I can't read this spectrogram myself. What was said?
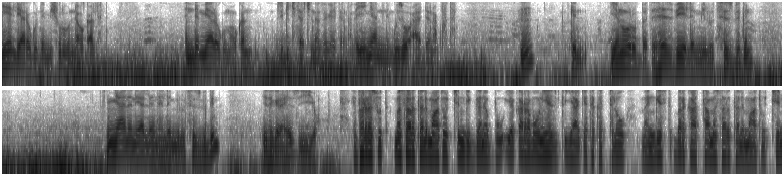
ይሄን ሊያደርጉ እንደሚችሉ እናውቃለን። እንደሚያደርጉ ማውቀን ዝግጅታችን አዘጋጅተናል። የእኛን ጉዞ አያደናቅፉትም። ግን የኖሩበት ህዝቤ ለሚሉት ህዝብ ግን እኛንን ያለን ለሚሉት ህዝብ ግን የትግራይ ህዝብ ይየው የፈረሱት መሰረተ ልማቶች እንዲገነቡ የቀረበውን የህዝብ ጥያቄ ተከትሎ መንግስት በርካታ መሰረተ ልማቶችን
